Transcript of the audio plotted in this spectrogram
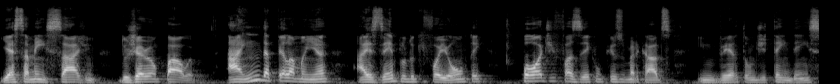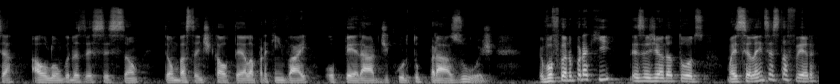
e essa mensagem do Jerome Powell, ainda pela manhã, a exemplo do que foi ontem, pode fazer com que os mercados invertam de tendência ao longo da sessão. Então, bastante cautela para quem vai operar de curto prazo hoje. Eu vou ficando por aqui, desejando a todos uma excelente sexta-feira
